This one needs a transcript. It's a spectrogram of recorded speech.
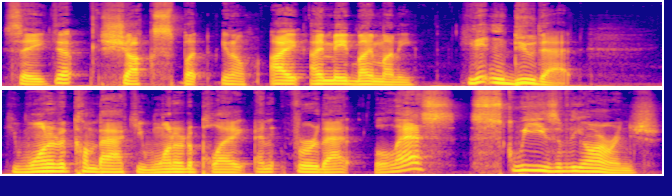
Say, "Yep, shucks," but you know, I I made my money. He didn't do that. He wanted to come back. He wanted to play, and for that last squeeze of the orange,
